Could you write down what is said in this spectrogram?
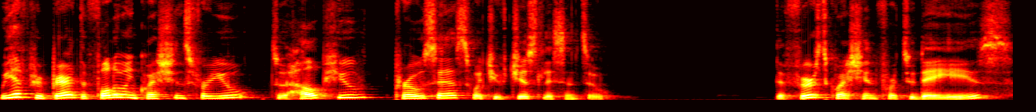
We have prepared the following questions for you to help you process what you've just listened to. The first question for today is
